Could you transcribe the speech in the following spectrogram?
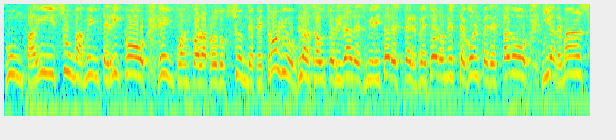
un país sumamente rico en cuanto a la producción de petróleo. Las autoridades militares perpetuaron este golpe de Estado y además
